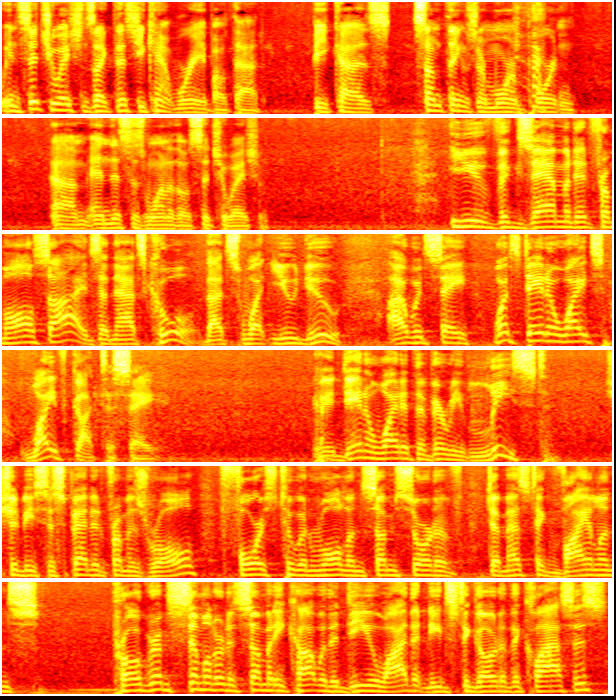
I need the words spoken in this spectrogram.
in situations like this, you can't worry about that because some things are more important. Um, and this is one of those situations. You've examined it from all sides, and that's cool. That's what you do. I would say, what's Dana White's wife got to say? I mean, Dana White, at the very least, should be suspended from his role, forced to enroll in some sort of domestic violence program, similar to somebody caught with a DUI that needs to go to the classes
